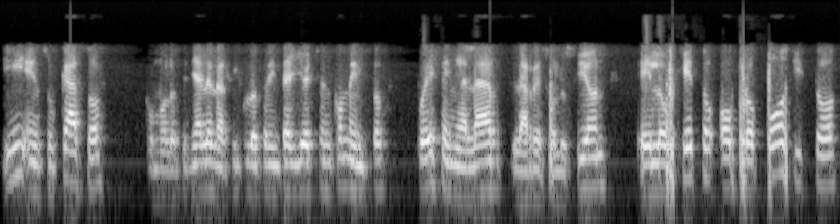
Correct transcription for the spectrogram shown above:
Y en su caso, como lo señala el artículo 38 en comento, puede señalar la resolución, el objeto o propósito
